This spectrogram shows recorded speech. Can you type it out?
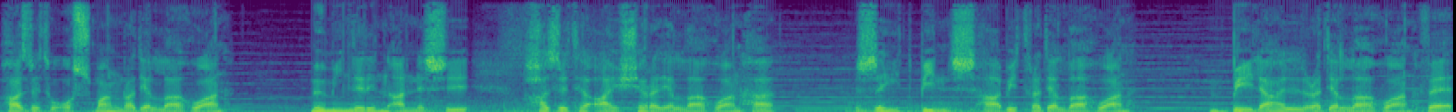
Hazreti Osman radıyallahu an, müminlerin annesi Hazreti Ayşe radıyallahu anha, Zeyd bin Sabit radıyallahu anh, Bilal radıyallahu anh ve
